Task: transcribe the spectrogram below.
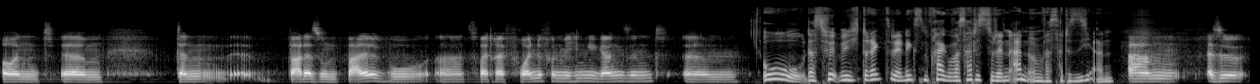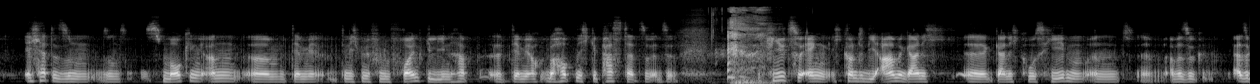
Und ähm, dann äh, war da so ein Ball, wo äh, zwei, drei Freunde von mir hingegangen sind. Ähm, Oh, das führt mich direkt zu der nächsten Frage. Was hattest du denn an und was hatte sie an? Ähm, also ich hatte so ein, so ein Smoking an, ähm, mir, den ich mir von einem Freund geliehen habe, äh, der mir auch überhaupt nicht gepasst hat. So, also viel zu eng. Ich konnte die Arme gar nicht, äh, gar nicht groß heben. Und, ähm, aber so, also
